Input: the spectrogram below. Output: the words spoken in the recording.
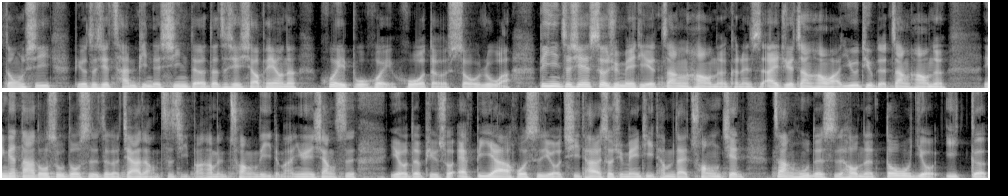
东西，比如这些产品的心得的这些小朋友呢，会不会获得收入啊？毕竟这些社群媒体的账号呢，可能是 IG 的账号啊，YouTube 的账号呢，应该大多数都是这个家长自己帮他们创立的嘛，因为像是有的比如说 FB 啊，或是有其他的社群媒体，他们在创建账户的时候呢，都有一个。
